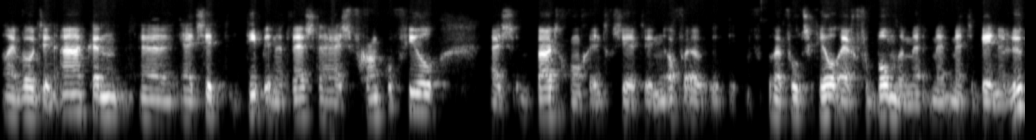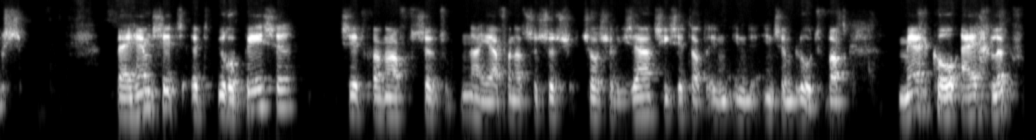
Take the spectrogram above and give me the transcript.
hij woont in Aken, uh, hij zit diep in het westen, hij is francofiel, hij is buitengewoon geïnteresseerd in, of hij voelt zich heel erg verbonden met, met, met de Benelux. Bij hem zit het Europese zit vanaf, nou ja, vanaf zijn socialisatie zit dat in, in, in zijn bloed. Wat Merkel eigenlijk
